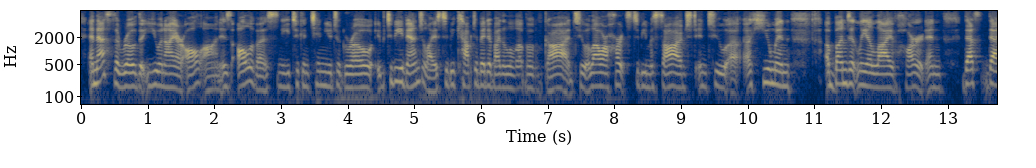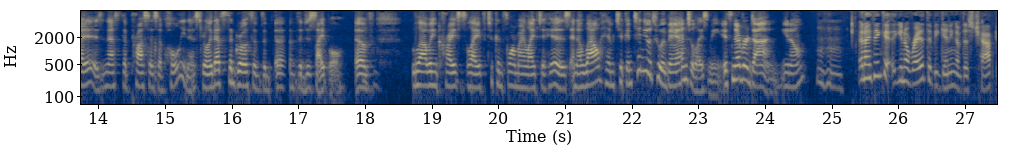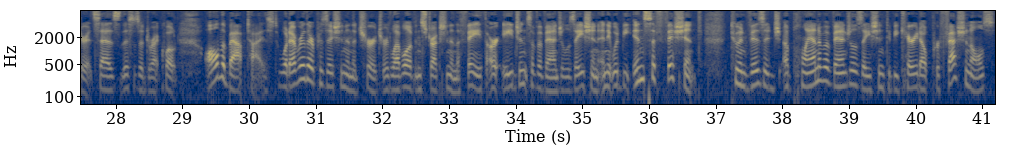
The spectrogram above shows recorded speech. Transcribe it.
and that's the road that you and I are all on is all of us need to continue to grow to be evangelized to be captivated by the love of God to allow our hearts to be massaged into a, a human abundantly alive heart. And that's that is and that's the process of holiness really. That's the growth of the of the disciple of mm-hmm allowing Christ's life to conform my life to His and allow Him to continue to evangelize me. It's never done, you know? Mm-hmm. And I think, you know, right at the beginning of this chapter, it says this is a direct quote all the baptized, whatever their position in the church or level of instruction in the faith, are agents of evangelization, and it would be insufficient to envisage a plan of evangelization to be carried out professionals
